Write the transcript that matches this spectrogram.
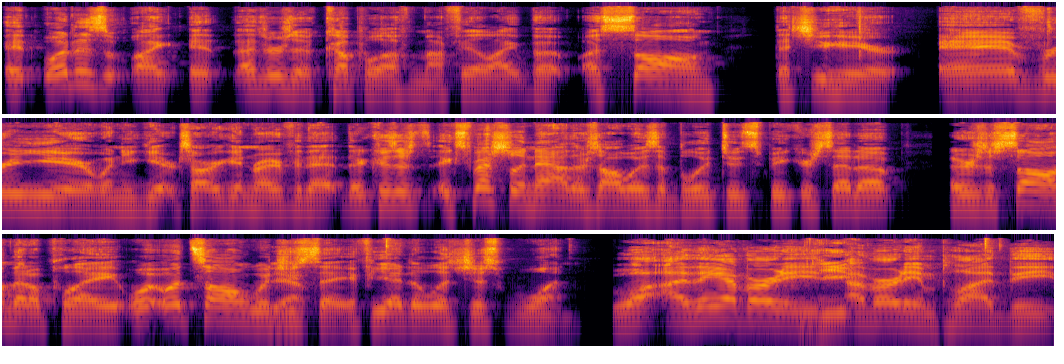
it, what is like? It, there's a couple of them I feel like, but a song that you hear every year when you get start getting ready for that, because especially now, there's always a Bluetooth speaker set up. There's a song that'll play. What, what song would Yeah. you say if you had to list just one? Well, I think I've already Ye- I've already implied the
